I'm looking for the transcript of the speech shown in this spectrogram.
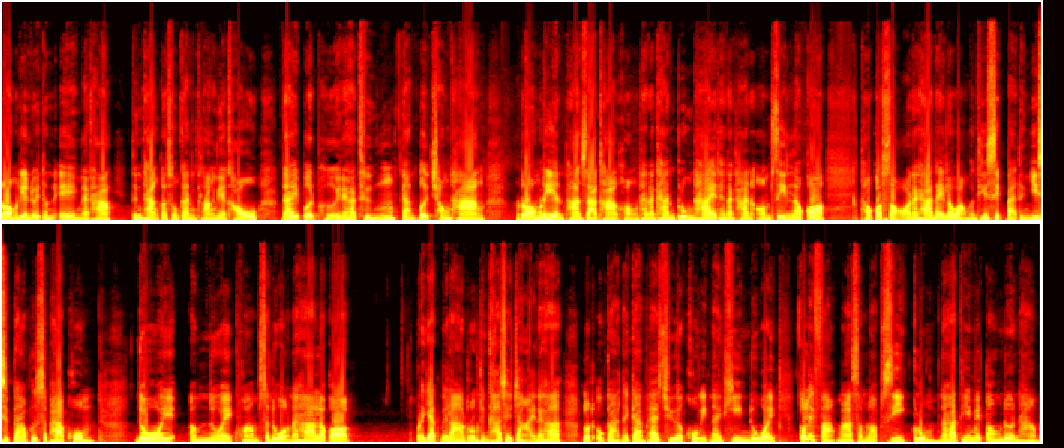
ร้องเรียนด้วยตนเองนะคะ ซึ่งทางกระทรวงการคลังเนี่ยเขาได้เปิดเผยนะคะถึงการเปิดช่องทางร้องเรียนผ่านสาขาของธนาคารกรุงไทย ธนาคารออมสิน แล้วก็ทกสนะคะ ในระหว่างวันที่ 18-29 พฤษภาคม โดยอำนวยความสะดวกนะคะ แล้วก็ ประหยัดเวลารวมถึงค่าใช้จ่ายนะคะ ลดโอกาสในการแพร่เชื้อโควิด -19 ด้วย ก็เลยฝากมาสำหรับ 4 กลุ่มนะคะ ที่ไม่ต้องเดินทางไป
